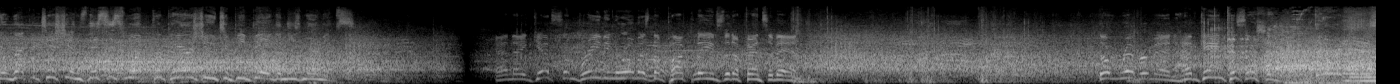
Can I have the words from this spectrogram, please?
your repetitions. This is what prepares you to be big in these moments. And they get some breathing room as the puck leaves the defensive end. The Rivermen have gained possession. There it is!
